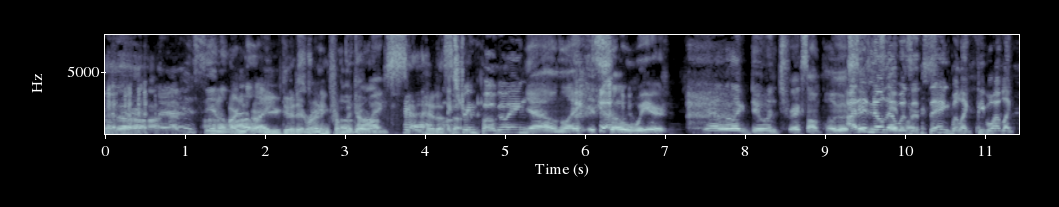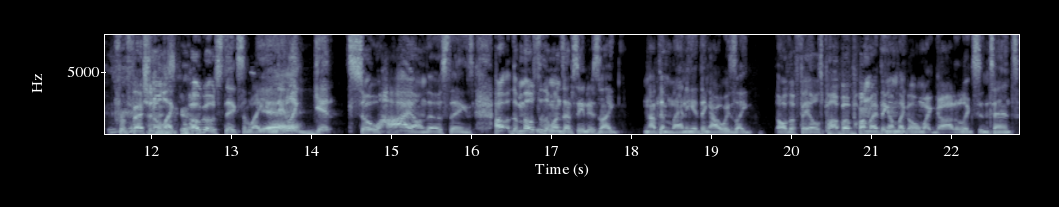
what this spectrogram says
don't know. I've been seeing a lot Are you, of are like you good at running from the pogoing. cops? Hit us Extreme up. pogoing. Yeah, I'm like it's so weird. Yeah, they're like doing tricks on pogo sticks. I didn't know at that skate was a thing, but like people have like professional like pogo sticks and like and Yeah. they like get so high on those things. Uh, the most of the ones I've seen is like not them landing anything. I always like all the fails pop up on my thing. I'm like, oh my god, it looks intense.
